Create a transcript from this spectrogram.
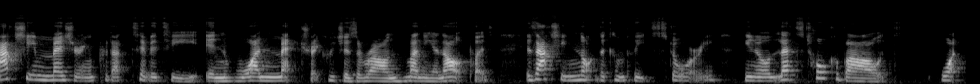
actually measuring productivity in one metric, which is around money and output, is actually not the complete story. You know, let's talk about what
